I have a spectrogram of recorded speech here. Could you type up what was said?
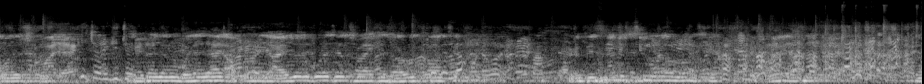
আমাদের সমাজ সেটা যেন বোঝা যায় আপনারা যে আয়োজন করেছেন সবাইকে শরবত খাওয়াচ্ছেন একটু বেশি মিষ্টি মনে হলো তো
